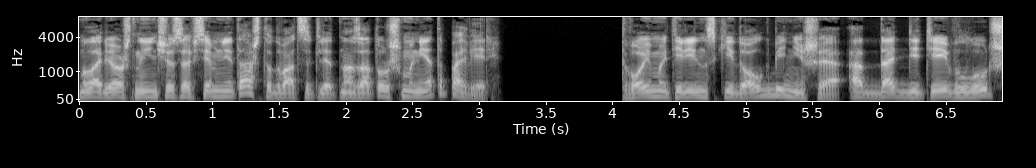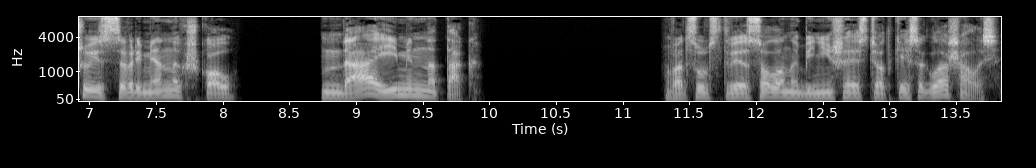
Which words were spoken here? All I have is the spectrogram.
Молодежь нынче совсем не та, что 20 лет назад, уж мне-то поверь. Твой материнский долг, Бенише, отдать детей в лучшую из современных школ. Да, именно так. В отсутствие Солона Бениша с теткой соглашалась.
